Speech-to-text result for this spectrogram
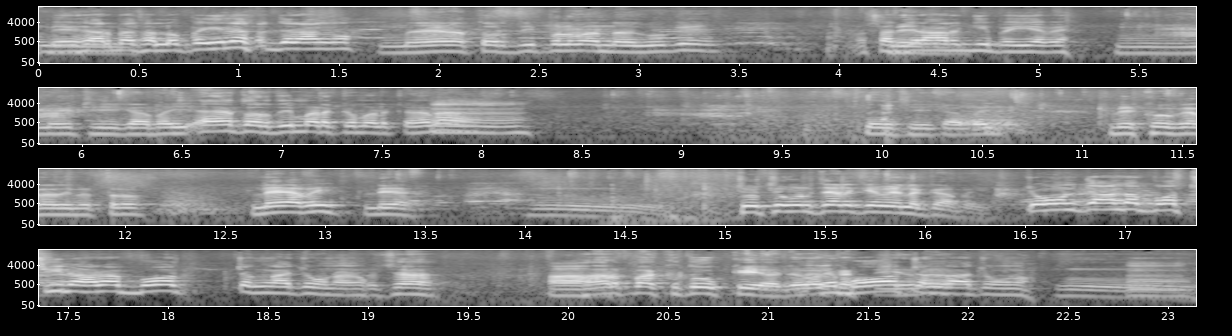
ਦੇਖ ਸਰ ਰੁਪਏ ਥੱਲੋਂ ਪਈ ਨਾ ਸੱਜਣਾ ਵਾਂਗੂ। ਮੈਂ ਨਾ ਤੁਰਦੀ ਭਲਵਾਨਾਂ ਕੋ ਕੇ ਸੱਜਣਾ ਵਰਗੀ ਪਈ ਆਵੇ ਹੂੰ ਨਹੀਂ ਠੀਕ ਆ ਬਾਈ ਐ ਤੁਰਦੀ ਮੜਕ ਮੜਕ ਹਨਾ? ਨਹੀਂ ਠੀਕ ਆ ਬਾਈ। ਵੇਖੋ ਕਰਾਂ ਦੀ ਮਿੱਤਰੋ। ਲੈ ਆ ਬਾਈ ਲੈ ਆ ਹੂੰ। ਚੋਚੋ ਹੁਣ ਚਣ ਕਿਵੇਂ ਲੱਗਾ ਬਾਈ? ਚੋਣ ਚਾਂ ਦਾ ਪੁੱਛ ਹੀ ਨਾ ਰਿਹਾ ਬਹੁਤ ਚੰਗਾ ਚੋਣਾ ਨੂੰ ਅੱਛਾ। ਹਰ ਪੱਖ ਤੋਂ ਓਕੇ ਆ ਇਹਨੇ ਕੱਟੀ ਬਹੁਤ। ਚੰਗਾ ਚੋਣ। ਹੂੰ।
